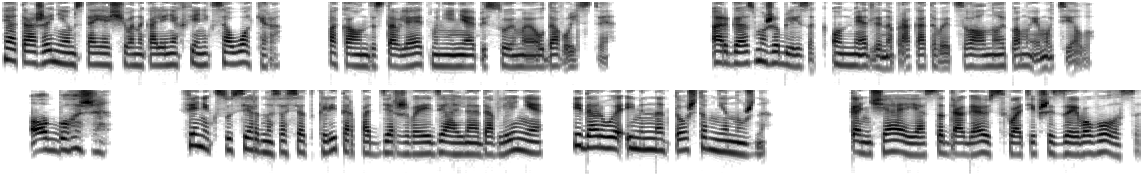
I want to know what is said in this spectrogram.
и отражением стоящего на коленях Феникса Уокера, пока он доставляет мне неописуемое удовольствие. Оргазм уже близок, он медленно прокатывается волной по моему телу. О, боже! Феникс усердно сосет клитор, поддерживая идеальное давление и даруя именно то, что мне нужно. Кончая, я содрогаюсь, схватившись за его волосы.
